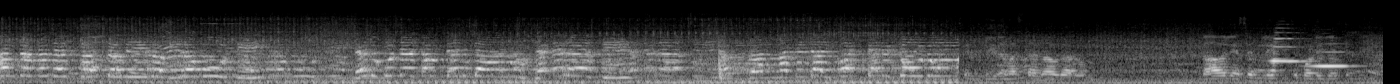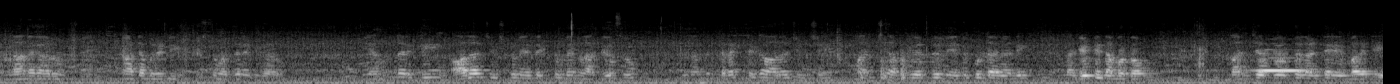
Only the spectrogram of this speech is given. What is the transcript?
ఆంధ్రప్రదేశ్ వీర వీరమూర్తి తెలుగుదేశం వస్తారావు గారు కావలి అసెంబ్లీకి పోటీ చేసిన నాన్నగారు కాటమరెడ్డి కృష్ణవర్ధన్ రెడ్డి గారు. మీ అందరికీ ఆలోచించుకునే శక్తి ఉందని నాకు తెలుసు. మీరందరూ కరెక్ట్గా ఆలోచించి మంచి అభ్యర్థుల్ని ఎన్నుకుంటారని నా గట్టి నమ్మకం. మంచి అభ్యర్థులు అంటే మనకి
